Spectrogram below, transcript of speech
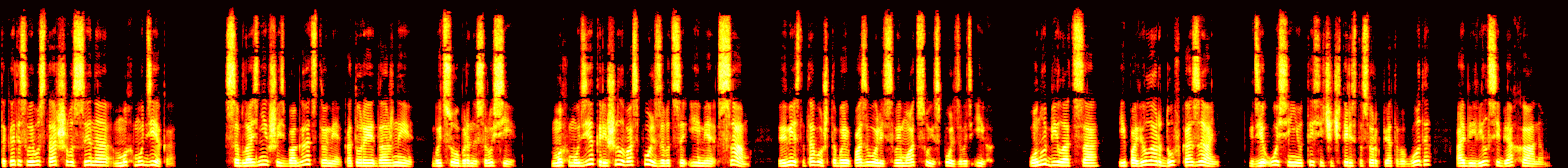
так это своего старшего сына Махмудека. Соблазнившись богатствами, которые должны быть собраны с Руси, Махмудек решил воспользоваться ими сам, вместо того, чтобы позволить своему отцу использовать их. Он убил отца, и повел Орду в Казань, где осенью 1445 года объявил себя ханом.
